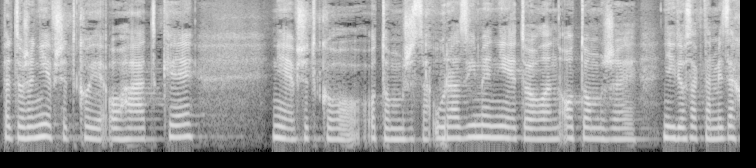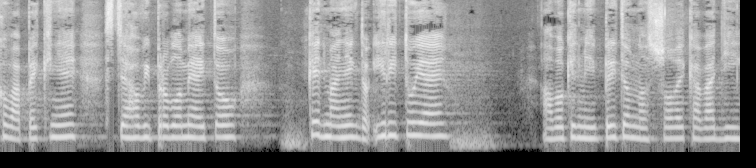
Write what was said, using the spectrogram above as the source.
pretože nie všetko je o hádke, nie je všetko o tom, že sa urazíme, nie je to len o tom, že niekto sa k nám nezachová pekne. Vzťahový problém je aj to, keď ma niekto irituje, alebo keď mi prítomnosť človeka vadí.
